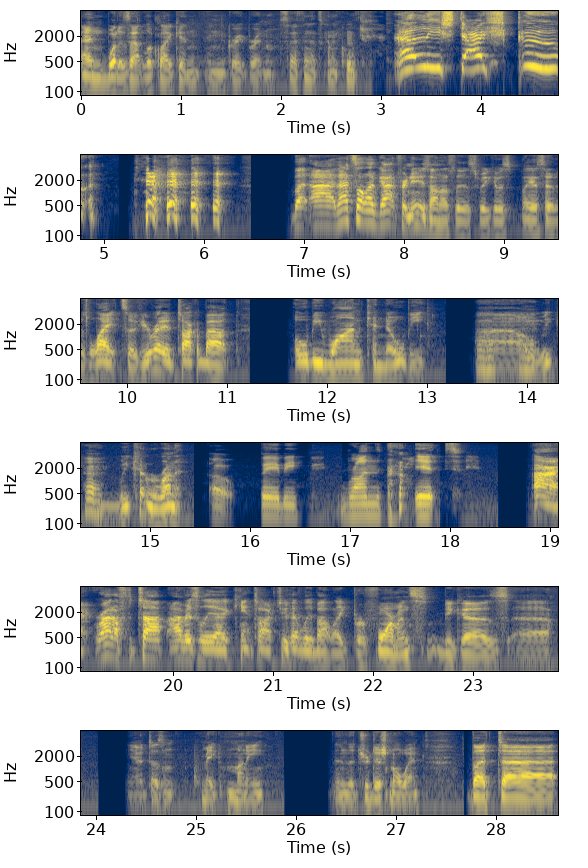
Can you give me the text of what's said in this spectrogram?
And what does that look like in, in Great Britain? So I think that's kind of cool. At least I scoot. but uh, that's all I've got for news, honestly, this week. It was, like I said, it was light. So if you're ready to talk about Obi Wan Kenobi, uh, we we can run it. Oh, baby, run it. All right, right off the top, obviously, I can't talk too heavily about like performance because uh, you know it doesn't make money in the traditional way. But uh,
